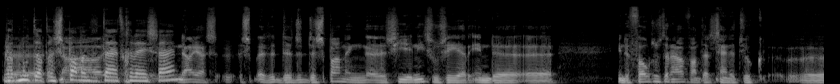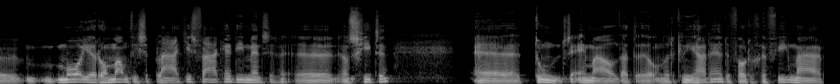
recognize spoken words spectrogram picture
Wat moet dat een spannende nou, tijd geweest zijn? Nou ja, de, de, de spanning uh, zie je niet zozeer in de, uh, in de foto's eraf. Want dat zijn natuurlijk mooie romantische plaatjes vaak hè, die mensen dan schieten. toen ze eenmaal dat onder de knie hadden, de fotografie. Maar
